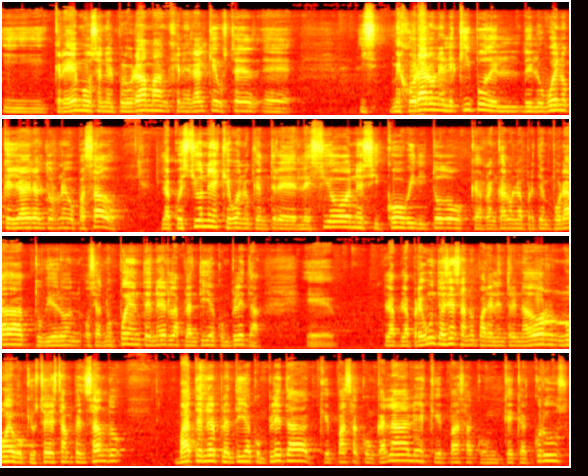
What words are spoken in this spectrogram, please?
y creemos en el programa en general que usted eh, mejoraron el equipo de lo bueno que ya era el torneo pasado. La cuestión es que bueno que entre lesiones y COVID y todo que arrancaron la pretemporada tuvieron, o sea, no pueden tener la plantilla completa. Eh, la, la, pregunta es esa, ¿no? Para el entrenador nuevo que ustedes están pensando, ¿va a tener plantilla completa? ¿Qué pasa con Canales? ¿Qué pasa con Keka Cruz?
